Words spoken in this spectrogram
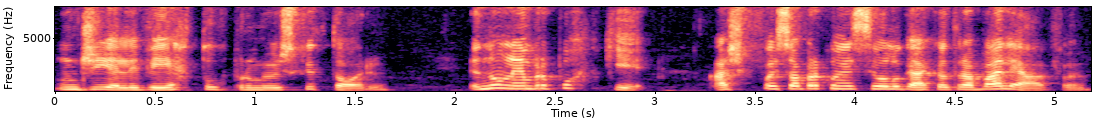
Um dia levei Arthur para o meu escritório. Eu não lembro por quê, Acho que foi só para conhecer o lugar que eu trabalhava.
